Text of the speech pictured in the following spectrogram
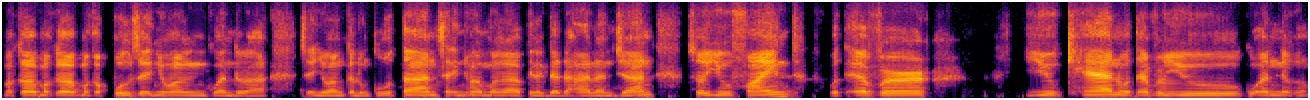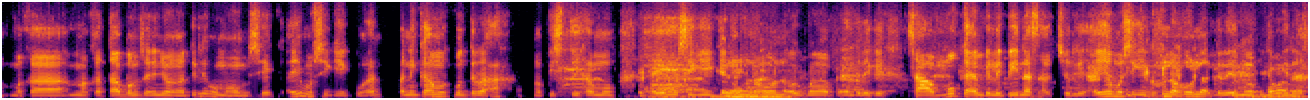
maka maka maka-pull sa inyong kuan dira sa inyong kalungkutan sa inyong mga pinagdadaanan diyan so you find whatever you can whatever you kuan maka makatabang sa inyo nga dili mo ma-homesick ay mo sige kuan paningkamot mo dira ah mapistihan mo ayaw mo sige kanang una og mga kuan diri kay samok kay ang Pilipinas actually ayaw mo sige una-una diri mga Pilipinas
